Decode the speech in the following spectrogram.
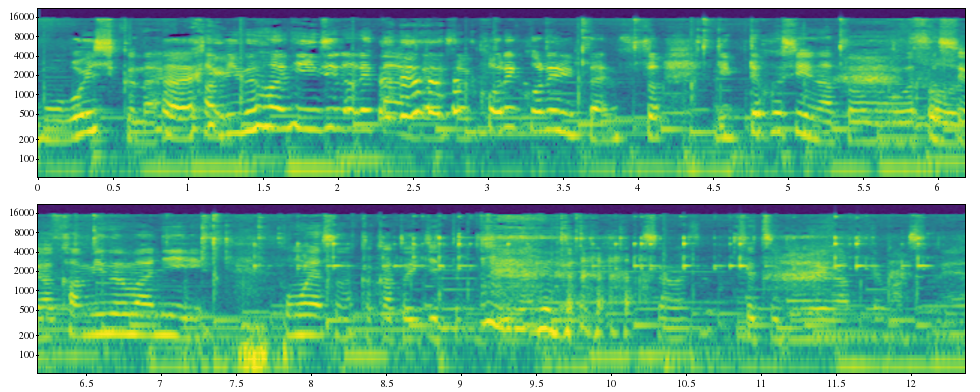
もう美味しくない、はい。上沼にいじられたみたいなさ これこれみたいなちょっと言ってほしいなと思う私は上沼に友安のかかといじってほしいなってすいません。切に願ってますね。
